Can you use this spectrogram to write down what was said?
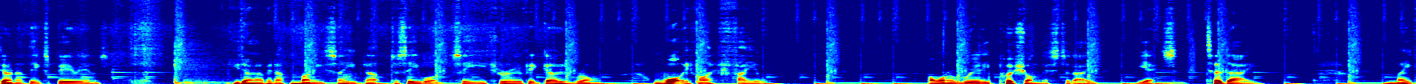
You don't have the experience. You don't have enough money saved up to see what see you through if it goes wrong. What if I fail? I want to really push on this today. Yes, today. Make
